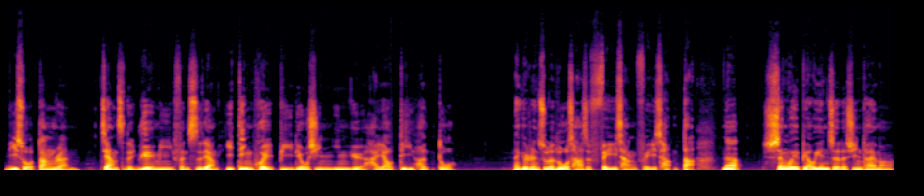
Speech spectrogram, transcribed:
理所当然。这样子的乐迷粉丝量一定会比流行音乐还要低很多，那个人数的落差是非常非常大。那身为表演者的心态吗？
